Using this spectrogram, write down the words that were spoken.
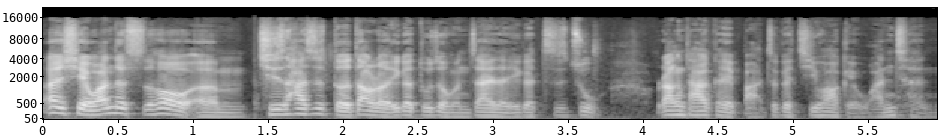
那写完的时候，嗯，其实他是得到了一个读者文摘的一个资助，让他可以把这个计划给完成。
